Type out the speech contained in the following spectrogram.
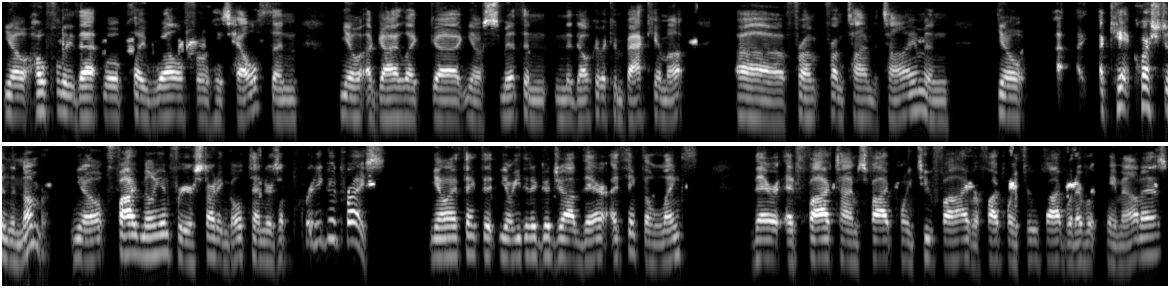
you know, hopefully that will play well for his health and. You know, a guy like uh, you know Smith and Nedeljkovic can back him up uh, from from time to time, and you know I, I, can't question the number. You know, five million for your starting goaltender is a pretty good price. You know, I think that you know he did a good job there. I think the length there at five times five point two five or five point three five, whatever it came out as,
